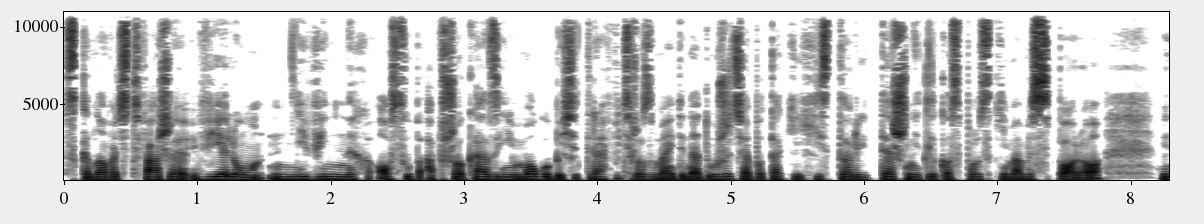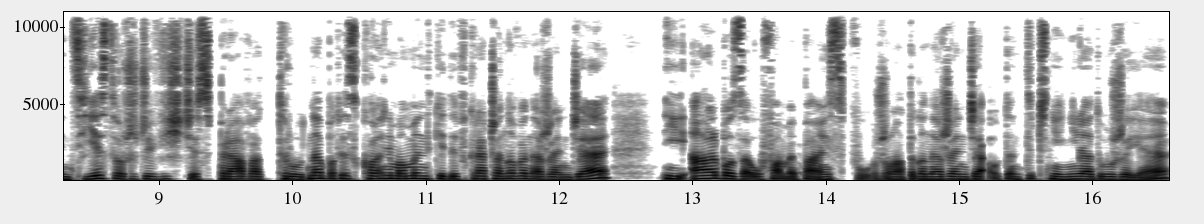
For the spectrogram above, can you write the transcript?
skanować twarze wielu niewinnych osób, a przy okazji mogłyby się trafić rozmaite nadużycia, bo takiej historii też nie tylko z Polski mamy sporo. Więc jest to rzeczywiście sprawa trudna, bo to jest kolejny moment, kiedy wkracza nowe narzędzie i albo zaufamy państwu, że ona tego narzędzia autentycznie nie nadużyje,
